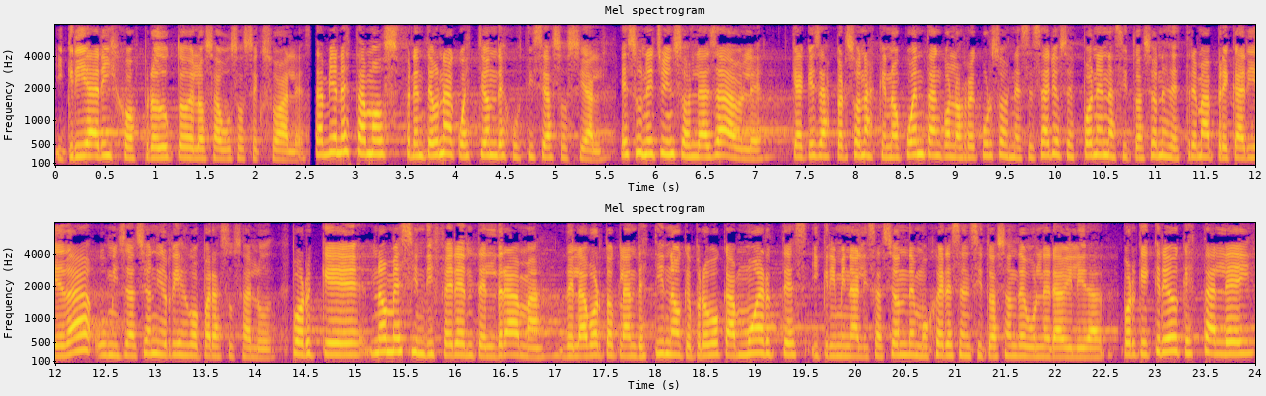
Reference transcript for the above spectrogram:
y criar hijos producto de los abusos sexuales. También estamos frente a una cuestión de justicia social. Es un hecho insoslayable que aquellas personas que no cuentan con los recursos necesarios se exponen a situaciones de extrema precariedad, humillación y riesgo para su salud. Porque no me es indiferente el drama del aborto clandestino que provoca muertes y criminalización de mujeres en situación de vulnerabilidad. Porque creo que esta ley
